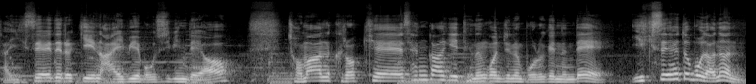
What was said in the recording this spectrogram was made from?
자, 헤드를 낀 아이비의 모습인데요. 저만 그렇게 생각이 드는 건지는 모르겠는데 익스 헤드보다는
